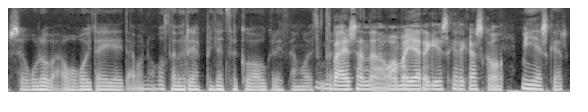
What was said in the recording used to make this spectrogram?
seguro ba, gogoita eta bueno, goza berriak pilatzeko aukera izango ez. Ba, esan da, amaia regi eskerrik asko. Mila esker.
